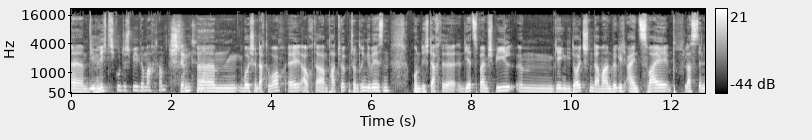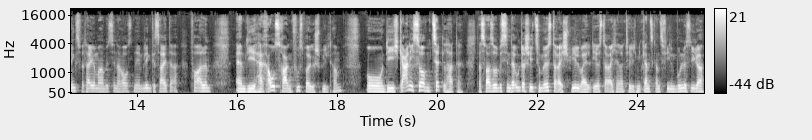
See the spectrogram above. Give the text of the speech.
ähm, die mhm. ein richtig gutes Spiel gemacht haben. Stimmt. Ja. Ähm, wo ich schon dachte, wow, ey, auch da ein paar Türken schon drin gewesen. Und ich dachte, jetzt beim Spiel ähm, gegen die Deutschen, da waren wirklich ein, zwei, pff, lass den Linksverteidiger mal ein bisschen herausnehmen, linke Seite vor allem, ähm, die herausragend Fußball gespielt haben und die ich gar nicht so auf dem Zettel hatte. Das war so ein bisschen der Unterschied zum Österreich-Spiel, weil die Österreicher natürlich mit ganz, ganz vielen Bundesliga-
